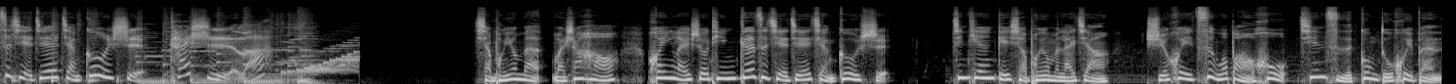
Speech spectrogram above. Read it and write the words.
子姐姐讲故事开始了，小朋友们晚上好，欢迎来收听鸽子姐姐讲故事。今天给小朋友们来讲学会自我保护亲子共读绘本，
